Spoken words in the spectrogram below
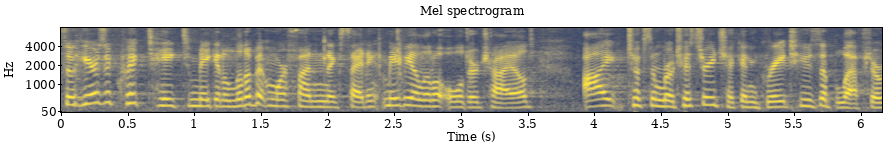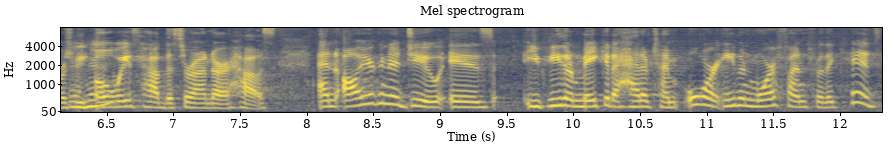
So here's a quick take to make it a little bit more fun and exciting. Maybe a little older child. I took some rotisserie chicken, great to use up leftovers. Mm-hmm. We always have this around our house. And all you're gonna do is you can either make it ahead of time or even more fun for the kids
